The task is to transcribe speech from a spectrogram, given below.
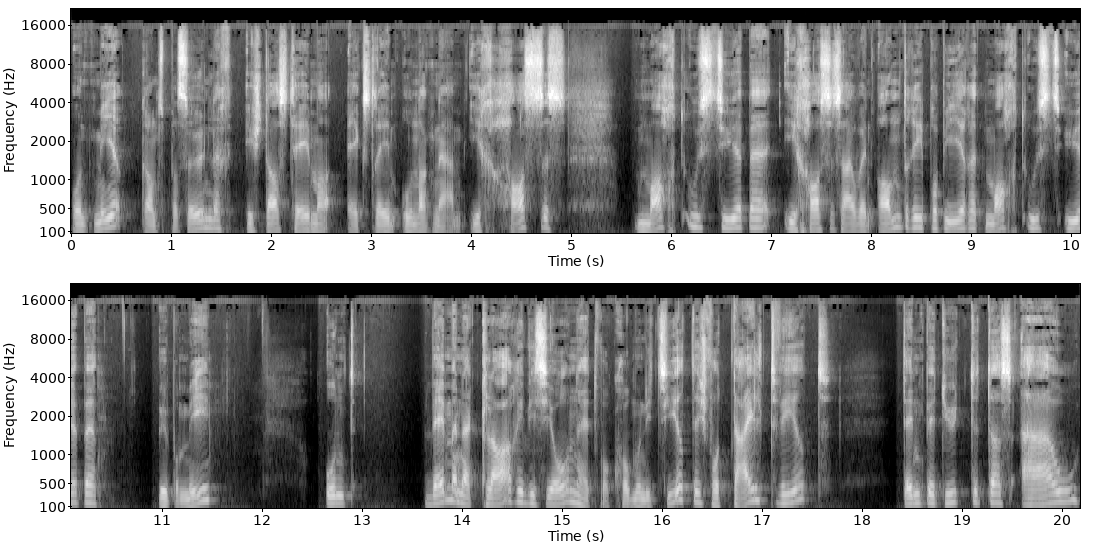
Und mir ganz persönlich ist das Thema extrem unangenehm. Ich hasse es, Macht auszuüben. Ich hasse es auch, wenn andere probieren, Macht auszuüben über mich. Und wenn man eine klare Vision hat, die kommuniziert ist, die teilt wird, dann bedeutet das auch,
